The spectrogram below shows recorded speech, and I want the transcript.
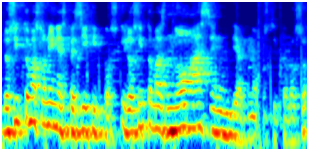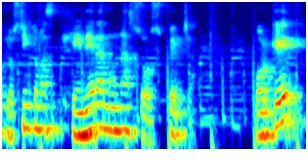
Los síntomas son inespecíficos y los síntomas no hacen un diagnóstico. Los, los, síntomas generan una sospecha. ¿Por qué?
